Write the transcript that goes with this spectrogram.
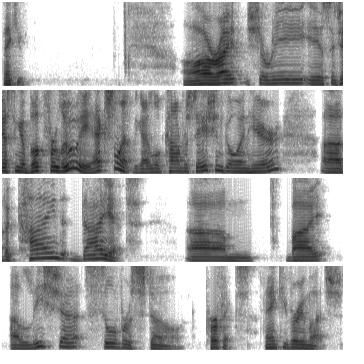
Thank you. All right. Cherie is suggesting a book for Louie. Excellent. We got a little conversation going here. Uh, the Kind Diet um, by Alicia Silverstone. Perfect. Thank you very much.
